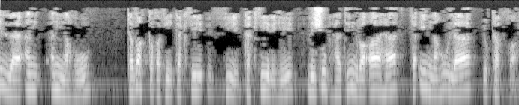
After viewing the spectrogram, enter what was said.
illə ən, ənəhu təvaqqafa fi, təkfir, fi təkfirihi rəəhə fə innəhu lə yukəffar.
